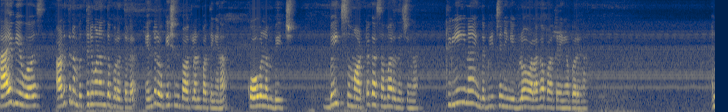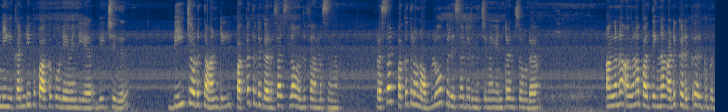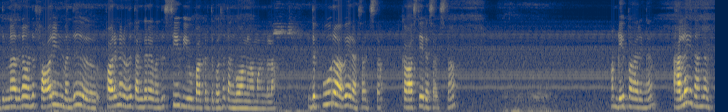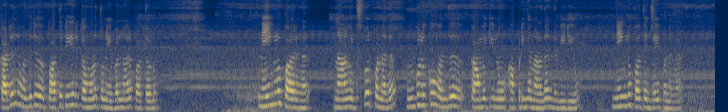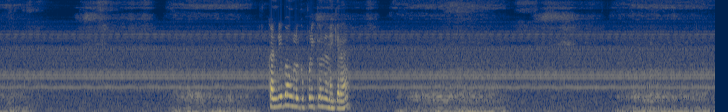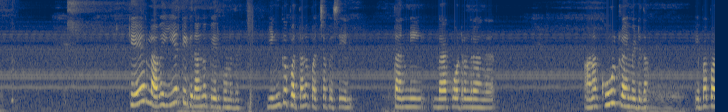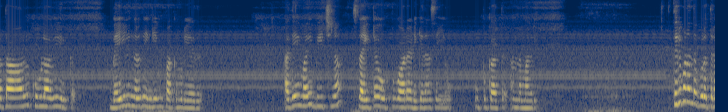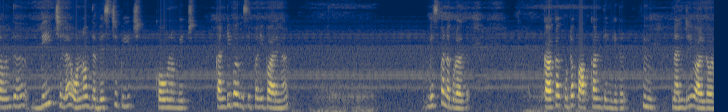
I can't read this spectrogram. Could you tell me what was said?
Hi viewers அடுத்து நம்ம திருவனந்தபுரத்தில் எந்த லொக்கேஷன் பார்க்கலான்னு பார்த்தீங்கன்னா கோவலம் பீச் பீச் சும்மா அட்டகாசமாக இருந்துச்சுங்க. க்ளீனாக இந்த பீச்சை நீங்கள் இவ்வளோ அழகாக பார்க்குறீங்க பாருங்கள் நீங்கள் கண்டிப்பாக பார்க்கக்கூடிய வேண்டிய பீச் இது. பீச்சோட தாண்டி பக்கத்தில் இருக்க ரெசார்ட்ஸ்லாம் வந்து ஃபேமஸுங்க ரெசார்ட் பக்கத்தில் ஒன்று அவ்வளோ பெரிய ரெசார்ட் இருந்துச்சுங்க என்ட்ரன்ஸோட அங்கன்னா அங்கன்னா பார்த்தீங்கன்னா அடுக்கடுக்காக இருக்குது பார்த்தீங்கன்னா அதெல்லாம் வந்து ஃபாரின் வந்து ஃபாரினர் வந்து தங்குற வந்து சீ வியூ பார்க்குறதுக்கோசம் தங்குவாங்களாமா அங்கெல்லாம். இது பூராவே ரெசார்ட்ஸ் தான். காஸ்ட்லி ரெசார்ட்ஸ் தான். அப்படியே பாருங்கள் அலை தாங்க. கடலில் வந்துட்டு பார்த்துட்டே இருக்க போல தோணும் எவ்வளோ நேரம் பார்த்தாலும். நீங்களும் பாருங்கள் நாங்கள் எக்ஸ்போர்ட் பண்ணதை உங்களுக்கும் வந்து காமிக்கணும் அப்படிங்கறனால தான் இந்த வீடியோ நீங்களும் பார்த்து என்ஜாய் பண்ணுங்கள் கண்டிப்பாக உங்களுக்கு பிடிக்கும்னு நினைக்கிறேன். கேரளாவை இயற்கைக்கு தாங்க பேர் போனது. எங்கே பார்த்தாலும் பச்சை பசேல் தண்ணி பேக் வாட்டருங்கிறாங்க ஆனால் கூல் கிளைமேட்டு தான். எப்போ பார்த்தாலும் கூலாகவே இருக்கு. வெயிலுங்கிறது எங்கேயுமே பார்க்க முடியாது. அதே மாதிரி பீச்னால் ஸ்லைட்டாக உப்பு வாடை அடிக்க தான் செய்யும். உப்பு காற்று அந்த மாதிரி. திருவனந்தபுரத்தில் வந்து பீச்சில் one of the best beach Kovalam beach கண்டிப்பாக விசிட் பண்ணி பாருங்கள் மிஸ் பண்ணக்கூடாது. காக்கா கூட்டம் பாப்கார்ன் திங்குது. நன்றி வாழ்க வளம்.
